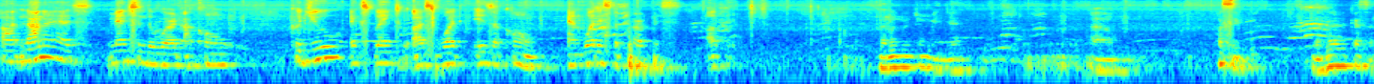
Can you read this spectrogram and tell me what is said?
Uh, Nana has mentioned the word akom. Could you explain to us what is akom and what is the purpose of it? ɔse nana kasa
